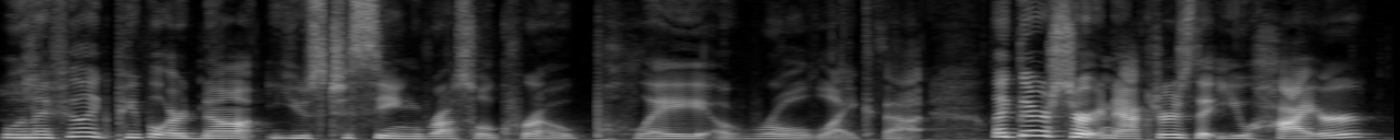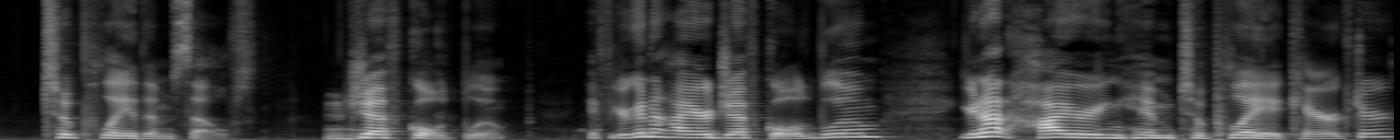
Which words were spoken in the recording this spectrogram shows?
Well, and I feel like people are not used to seeing Russell Crowe play a role like that. Like there are certain actors that you hire to play themselves. Jeff Goldblum. If you're going to hire Jeff Goldblum, you're not hiring him to play a character.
